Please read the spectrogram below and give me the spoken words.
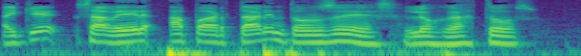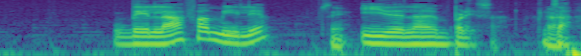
hay que saber apartar entonces los gastos de la familia Sí, y de la empresa. claro. O sea,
